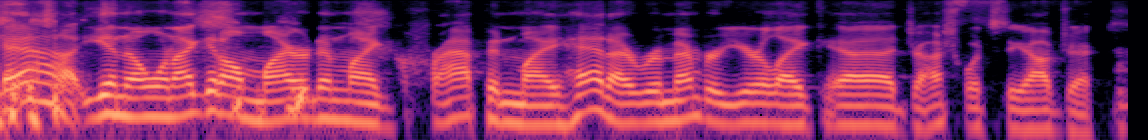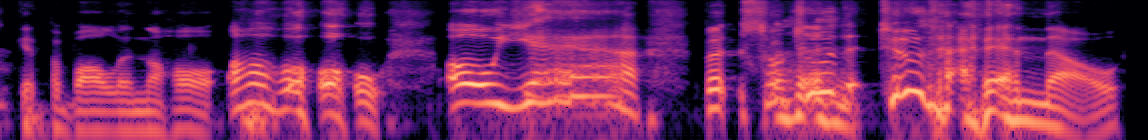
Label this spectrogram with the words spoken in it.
yeah. You know, when I get all mired in my crap in my head, I remember you're like, uh, Josh, what's the object? Get the ball in the hole. Oh, oh yeah. But so to, the, to that end though,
